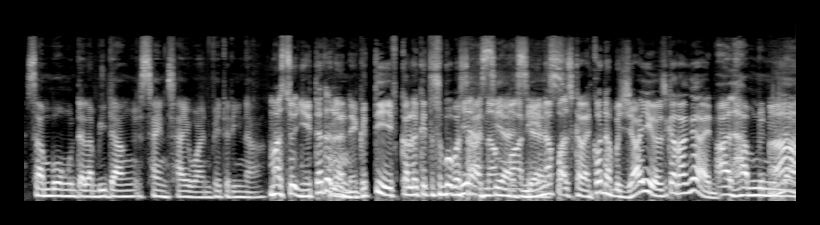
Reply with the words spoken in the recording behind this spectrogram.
sambung dalam bidang Sains haiwan Veterina. Maksudnya tak adalah negatif Kalau kita sebut pasal Hmm. Yes, anak yes, mak ni. yes. Nampak sekarang Kau dah berjaya sekarang kan? Alhamdulillah.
